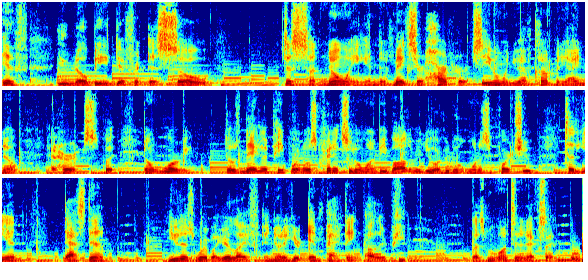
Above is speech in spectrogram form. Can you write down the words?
if you know being different is so just annoying and it makes your heart hurts. Even when you have company, I know it hurts. But don't worry those negative people or those critics who don't want to be bothered with you or who don't want to support you to the end, that's them. You just worry about your life and know that you're impacting other people. Let's move on to the next segment.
